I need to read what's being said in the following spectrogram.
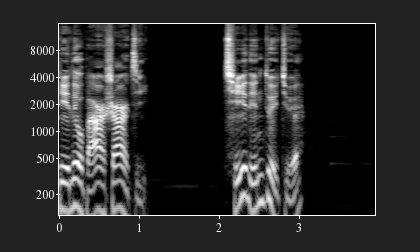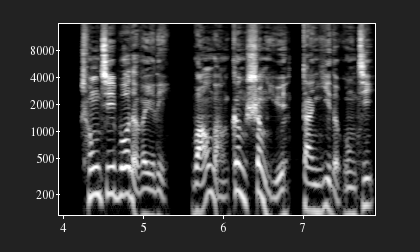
第六百二十二集，麒麟对决。冲击波的威力往往更胜于单一的攻击，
